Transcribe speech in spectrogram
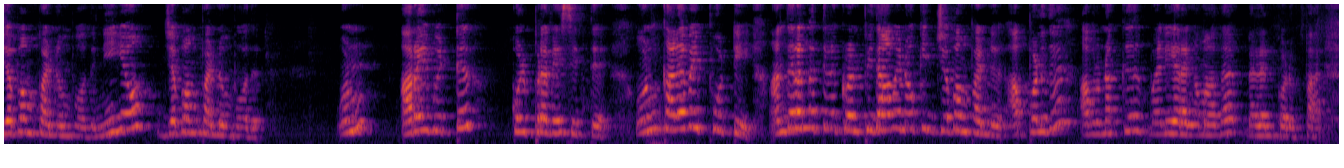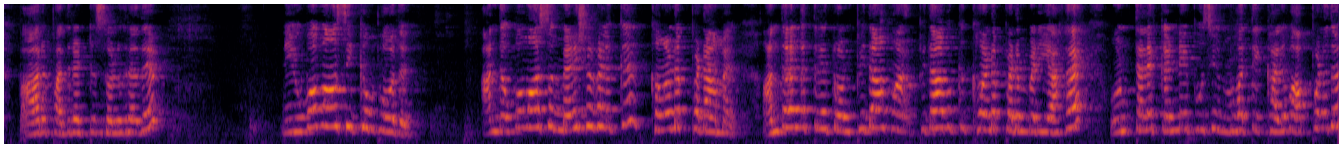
ஜெபம் பண்ணும்போது நீயும் ஜெபம் பண்ணும்போது உன் அறை விட்டு குள் பிரவேசித்து உன் கதவை பூட்டி அந்தரங்கத்தில் இருக்கிற பிதாவை நோக்கி ஜெபம் பண்ணு. அப்பொழுது அவர் உனக்கு வெளியரங்கமாக பலன் கொடுப்பார். ஆறு பதினெட்டு சொல்கிறது நீ உபவாசிக்கும் போது அந்த உபவாசம் மனுஷர்களுக்கு காணப்படாமல் அந்தரங்கத்தில் இருக்கிற உன் பிதா பிதாவுக்கு காணப்படும்படியாக உன் தலை கண்ணை பூசி உன் முகத்தை கழுவ அப்பொழுது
